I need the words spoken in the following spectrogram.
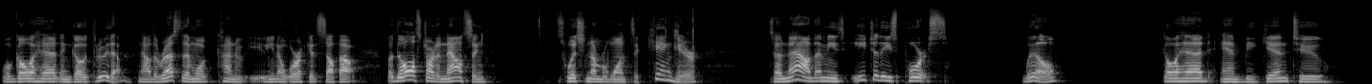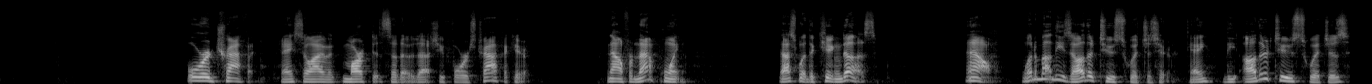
will go ahead and go through them. Now, the rest of them will kind of, you know, work itself out, but they'll all start announcing switch number one's the king here. So now that means each of these ports will go ahead and begin to forward traffic. Okay, so I've marked it so that it actually forwards traffic here. Now from that point, that's what the king does. Now, what about these other two switches here? Okay, the other two switches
